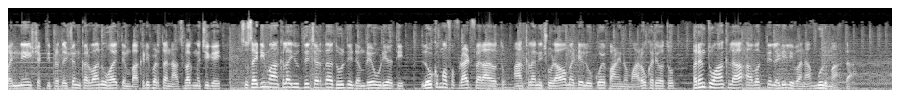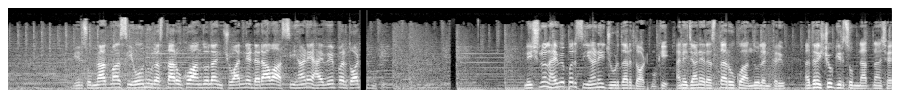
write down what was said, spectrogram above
બંને શક્તિ પ્રદર્શન કરવાનું હોય તેમ બાકડી પડતા નાસભાગ મચી ગઈ. સોસાયટીમાં આંકલા યુદ્ધે ચડતા ધૂળની ડમરે ઉડી હતી. લોકોમાં ફફડાટ ફેલાયો હતો. આંકલાને છોડાવવા માટે લોકોએ પાણીનો મારો કર્યો હતો. પરંતુ આંકલા આ વખતે લડી લેવાના મૂડમાં હતા. ગીર સોમનાથમાં સિંહોનું રસ્તા રોકો આંદોલન શ્વાનને ડરાવવા સિંહણે હાઈવે પર દોડ મૂકી. નેશનલ હાઈવે પર સિંહણે જોરદાર દોટ મૂકી અને જાણે રસ્તા રોકો આંદોલન કર્યું. આ દ્રશ્યો ગીર સોમનાથના છે?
